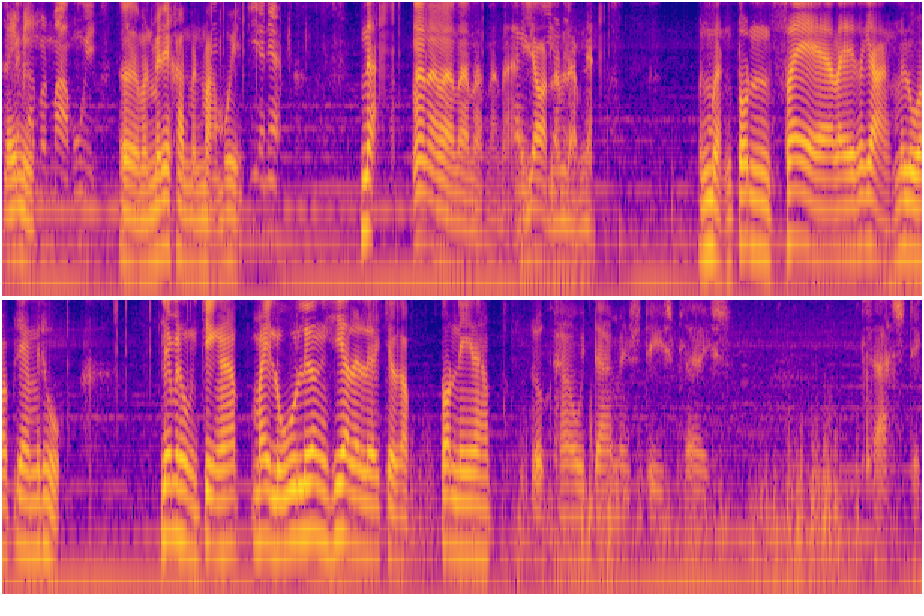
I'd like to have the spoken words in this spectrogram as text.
ไม่มีมันหมามุ้ยเออ มันไม่ได้คันมันหมามุ้ยเกียเนี่ยเนี่ยนั่นนั่นนั่นนั่นนั่นนั่นไอ้ยอดนั่นแหลมๆเนี่ย มันเหมือนต้นแส้อะไรสักอย่างไม่รู้ครับเรียกไม่ถูก เรียกไม่ถูกจริงๆนะครับ ไม่รู้เรื่องเฮี้ยอะไรเลยเกี่ยวกับต้นนี้นะครับ Look how we damaged these place plastic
